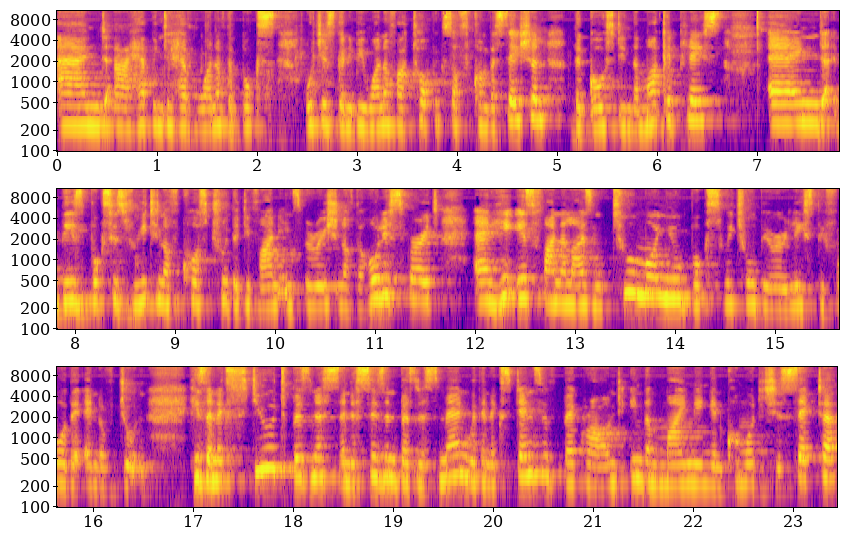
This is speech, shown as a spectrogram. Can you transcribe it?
And I happen to have one of the books, which is going to be one of our topics of conversation, "The Ghost in the Marketplace." And these books is written, of course, through the divine inspiration of the Holy Spirit. And he is finalizing two more new books, which will be released before the end of June. He's an astute business and a seasoned businessman with an extensive background in the mining and commodities sector.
